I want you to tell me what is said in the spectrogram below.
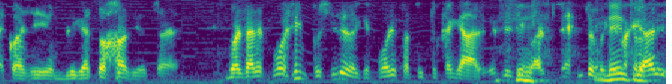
è quasi obbligatorio. Cioè, guardare fuori è impossibile perché fuori fa tutto cagare. Quindi Sì. guardi dentro Dentro magari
